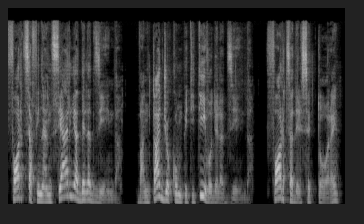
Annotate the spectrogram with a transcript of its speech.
forza finanziaria dell'azienda, vantaggio competitivo dell'azienda, forza del settore,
